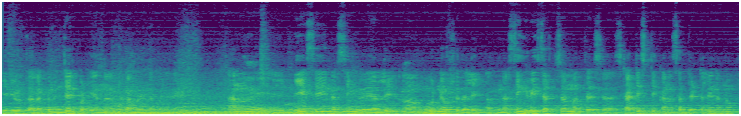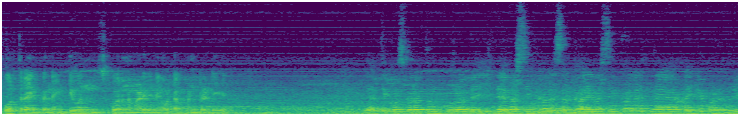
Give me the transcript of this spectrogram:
ಹಿರಿಯೂರು ತಾಲೂಕು ನಂಜನಪಟ್ಟಿ ಅನ್ನೋ ಗ್ರಾಮದಿಂದ ಬಂದಿದ್ದೇನೆ. ನಾನು ಬಿ ಎಸ್ ಸಿ ನರ್ಸಿಂಗಲ್ಲಿ ಮೂರನೇ ವರ್ಷದಲ್ಲಿ ಅದು ನರ್ಸಿಂಗ್ ರಿಸರ್ಚ್ ಮತ್ತು ಸ್ಟ್ಯಾಟಿಸ್ಟಿಕ್ ಅನ್ನೋ ಸಬ್ಜೆಕ್ಟಲ್ಲಿ ನಾನು ಫೋರ್ತ್ ರ್ಯಾಂಕ್ ನೈಂಟಿ ಒನ್ ಸ್ಕೋರನ್ನು ಮಾಡಿದ್ದೀನಿ ಔಟ್ ಆಫ್ ಹಂಡ್ರೆಡಿಗೆ ಯಾತಿಗೋಸ್ಕರ ತುಮಕೂರಲ್ಲಿ ಇದೇ ನರ್ಸಿಂಗ್ ಕಾಲೇಜ್ ಸರ್ಕಾರಿ ನರ್ಸಿಂಗ್ ಕಾಲೇಜ್ನೇ ಆಯ್ಕೆ ಮಾಡಿದ್ರಿ?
